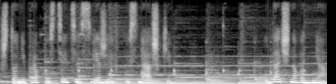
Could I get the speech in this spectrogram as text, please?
что не пропустите свежие вкусняшки. Удачного дня!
